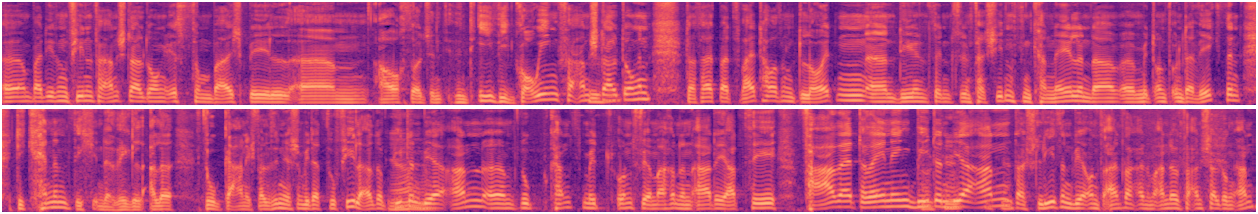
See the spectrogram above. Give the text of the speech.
äh, bei diesen vielen Veranstaltungen ist zum Beispiel ähm, auch solche sind Easy-Going-Veranstaltungen. Mhm. Das heißt, bei 2000 Leuten, äh, die sind in verschiedensten Kanälen da äh, mit uns unterwegs sind, die kennen sich in der Regel alle so gar nicht, weil es sind ja schon wieder zu viele. Also bieten ja. wir an, ähm, du kannst mit uns, wir machen ein ADAC Fahrertraining, bieten okay. wir an. Okay. Da schließen wir uns einfach einer anderen Veranstaltung an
